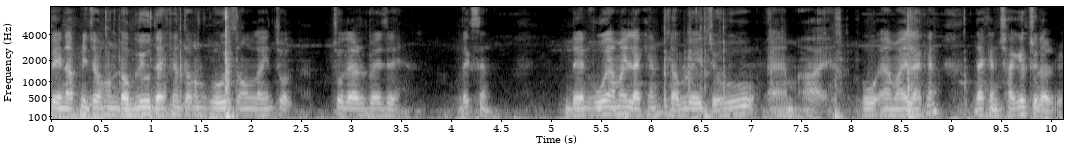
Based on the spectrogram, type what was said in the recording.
দেন আপনি যখন ডব্লিউ দেখেন, তখন হু ইজ অনলাইন চলে আসবে যে, দেখছেন? দেন হু এম আই লেখেন? W H who M I who M I লেখেন? দেখেন, শাকিল চলে আসবে।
